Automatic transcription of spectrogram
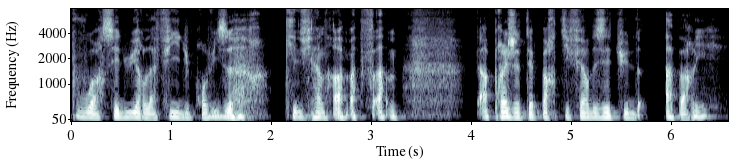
pouvoir séduire la fille du proviseur qui deviendra ma femme. Après j'étais parti faire des études à Paris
